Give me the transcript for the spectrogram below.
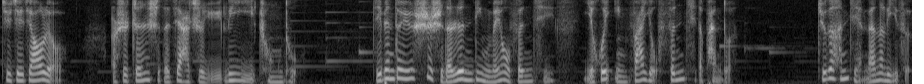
拒绝交流，而是真实的价值与利益冲突。即便对于事实的认定没有分歧，也会引发有分歧的判断。举个很简单的例子，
